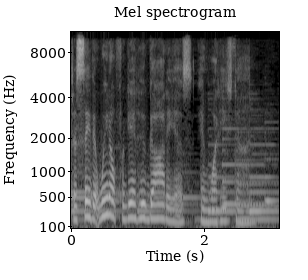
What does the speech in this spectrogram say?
to see that we don't forget who God is and what He's done.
